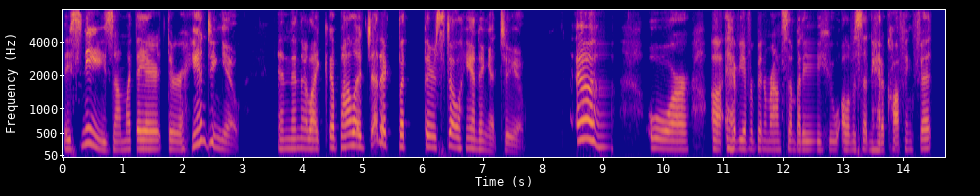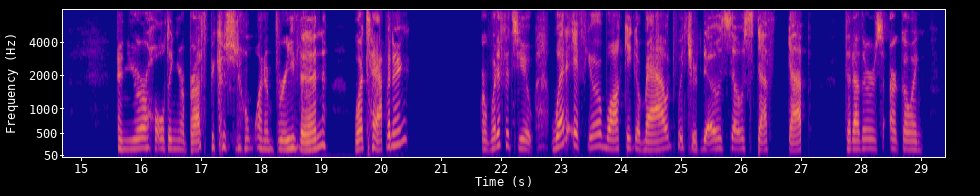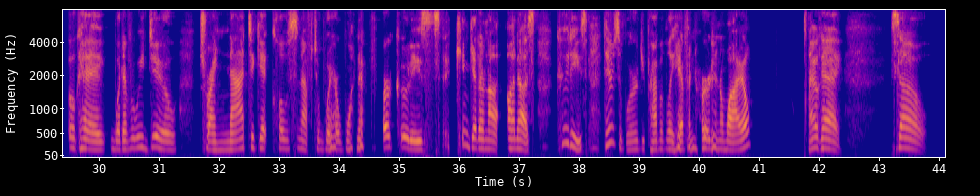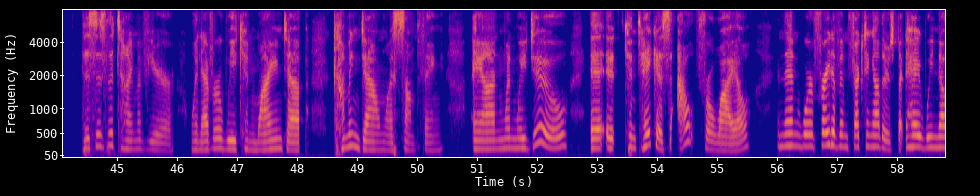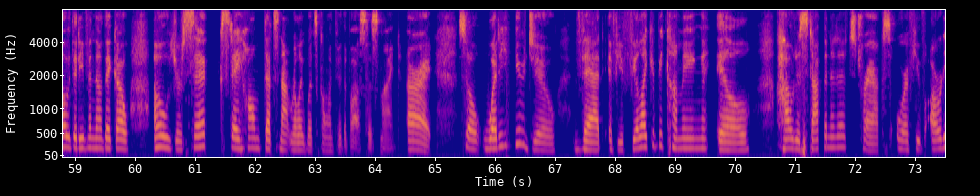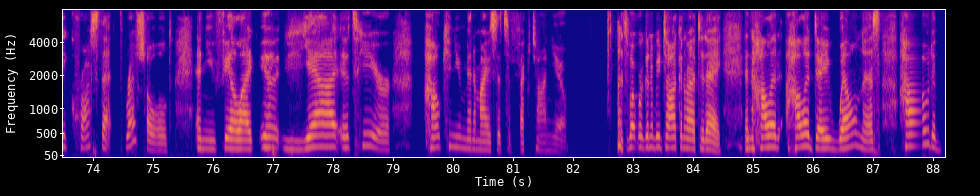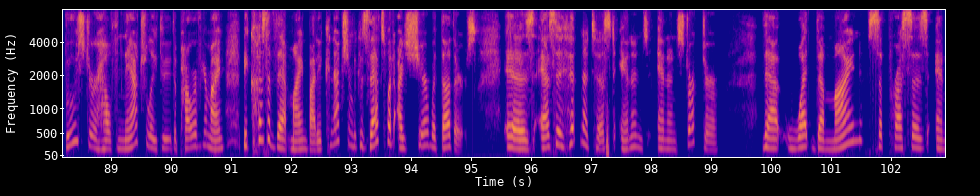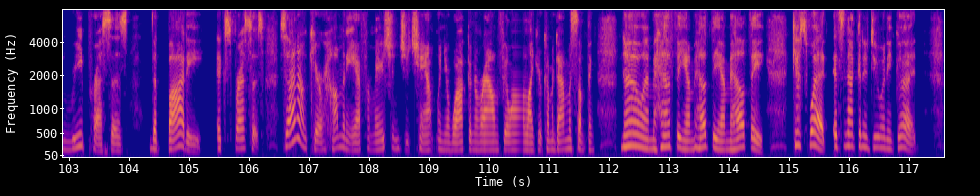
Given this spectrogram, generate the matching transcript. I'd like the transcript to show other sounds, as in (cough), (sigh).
they sneeze on what they're they're handing you and then they're like apologetic but they're still handing it to you Ugh. or uh, have you ever been around somebody who all of a sudden had a coughing fit and you're holding your breath (laughs) because you don't want to breathe in what's happening or what if it's you what if you're walking around with your nose so stuffed up that others are going okay, whatever we do, try not to get close enough to where (laughs) one of our cooties can get on, on us. Cooties, there's a word you probably haven't heard in a while. Okay, so this is the time of year whenever we can wind up coming down with something. And when we do, it, it can take us out for a while and then we're afraid of infecting others. But hey, we know that even though they go, Oh, you're sick, stay home, that's not really what's going through the boss's mind. All right. So what do you do that if you feel like you're becoming ill, how to stop it in its tracks, or if you've already crossed that threshold and you feel like, yeah, it's here, how can you minimize its effect on you? That's what we're going to be talking about today. And holiday wellness, how to boost your health naturally through the power of your mind because of that mind body connection. Because that's what I share with others is as a hypnotist and an, an instructor, that what the mind suppresses and represses, the body expresses. So I don't care how many affirmations you chant when you're walking around feeling like you're coming down with something. No, I'm healthy. I'm healthy. I'm healthy. Guess what? It's not going to do any good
